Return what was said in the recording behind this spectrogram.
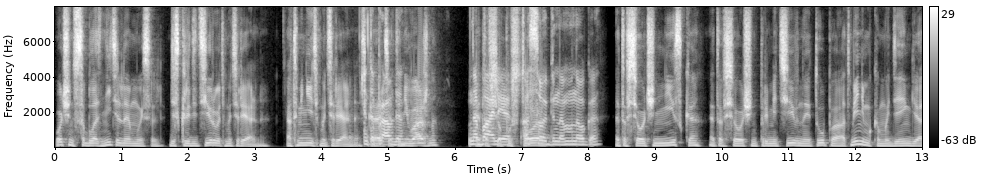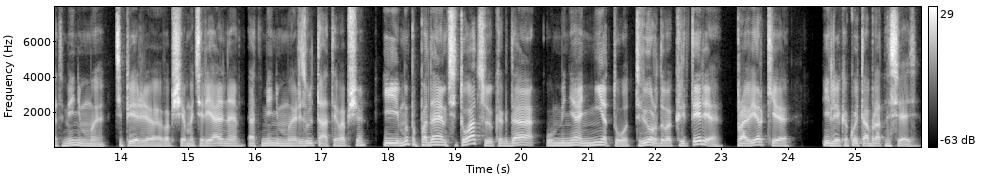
очень соблазнительная мысль – дискредитировать материальное, отменить материальное. Это сказать, правда. Это не важно. На это Бали особенно много это все очень низко, это все очень примитивно и тупо. Отменим-ка мы деньги, отменим мы теперь э, вообще материальное, отменим мы результаты вообще. И мы попадаем в ситуацию, когда у меня нету твердого критерия проверки или какой-то обратной связи.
